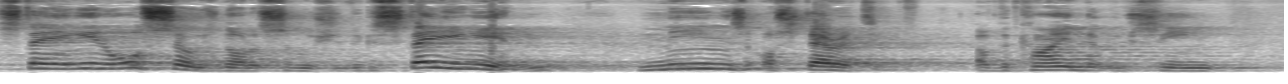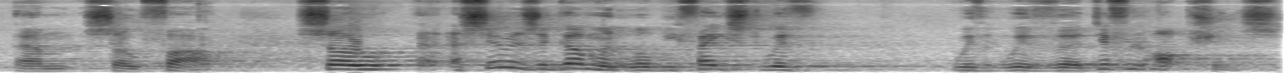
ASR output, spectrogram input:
Staying in also is not a solution because staying in means austerity of the kind that we've seen um, so far. So a Syriza government will be faced with, with, with uh, different options.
